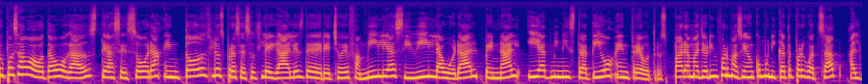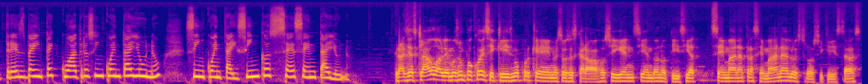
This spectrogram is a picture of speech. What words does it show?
Grupo Sabaot Abogados te asesora en todos los procesos legales de derecho de familia, civil, laboral, penal y administrativo, entre otros. Para mayor información, comunícate por WhatsApp al 320-451-5561. Gracias, Clau. Hablemos un poco de ciclismo porque nuestros escarabajos siguen siendo noticia semana tras semana. Nuestros ciclistas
